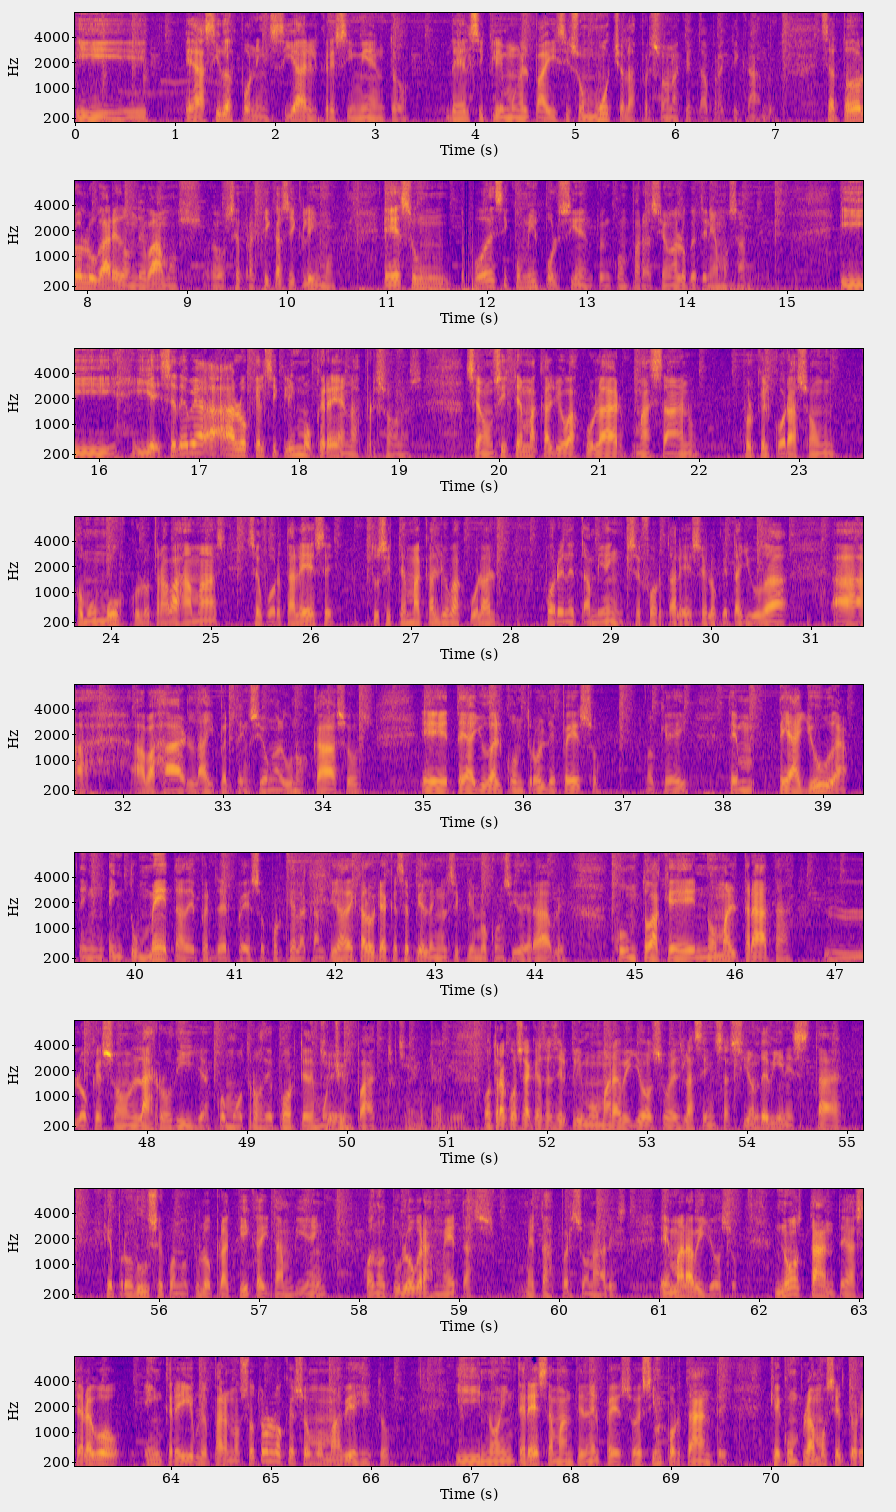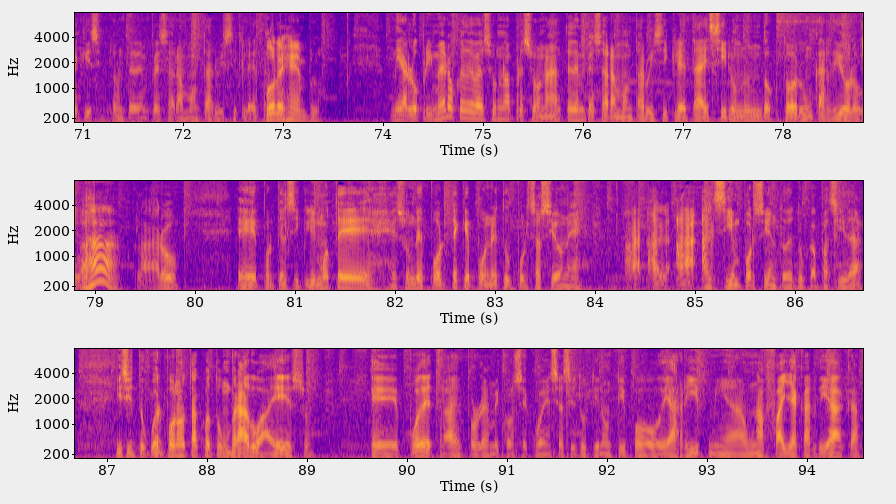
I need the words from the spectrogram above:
Y eh, ha sido exponencial el crecimiento del ciclismo en el país y son muchas las personas que están practicando. Sea, todos los lugares donde vamos o se practica ciclismo es un, puedo decir, con mil por ciento en comparación a lo que teníamos antes. Y, se debe a, lo que el ciclismo cree en las personas. O sea, un sistema cardiovascular más sano, porque el corazón como un músculo trabaja más, se fortalece, tu sistema cardiovascular por ende también se fortalece, lo que te ayuda a, a bajar la hipertensión en algunos casos, eh, te ayuda el control de peso, ¿ok? Te, te ayuda en, en tu meta de perder peso, porque la cantidad de calorías que se pierden en el ciclismo es considerable, junto a que no maltrata lo que son las rodillas como otros deportes de mucho Sí. impacto. Otra cosa que hace el ciclismo maravilloso es la sensación de bienestar que produce cuando tú lo practicas y también cuando tú logras metas, metas personales. Es maravilloso. No obstante, hacer algo increíble para nosotros los que somos más viejitos y nos interesa mantener peso, es importante que cumplamos ciertos requisitos antes de empezar a montar bicicleta. Por ejemplo. Mira, lo primero que debe hacer una persona antes de empezar a montar bicicleta es ir a un doctor, un cardiólogo. Ajá. Claro, eh, porque el ciclismo te, es un deporte que pone tus pulsaciones al- a- al 100% de tu capacidad. Y si tu cuerpo no está acostumbrado a eso, eh, puede traer problemas y consecuencias. Si tú tienes un tipo de arritmia, una falla cardíaca,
